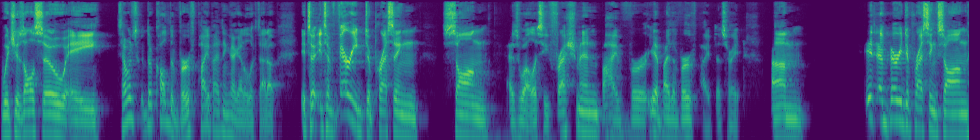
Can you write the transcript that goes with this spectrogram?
which is also a is that what they're called? The Verve Pipe? I think I got to look that up. It's a it's a very depressing song as well. Let's see, Freshman by Verve, yeah, by the Verve Pipe. That's right. Um, it's a very depressing song.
